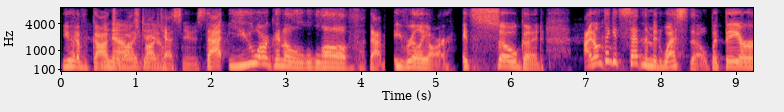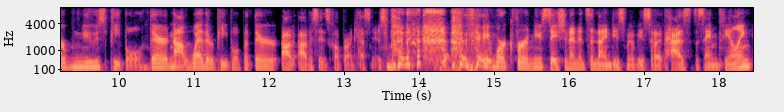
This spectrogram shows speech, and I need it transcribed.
You have got know, to watch broadcast news. That you are gonna love that. You really are. It's so good. I don't think it's set in the Midwest though, but they are news people. They're not weather people, but they're obviously it's called broadcast news, but they work for a news station and it's a 90s movie, so it has the same feeling.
